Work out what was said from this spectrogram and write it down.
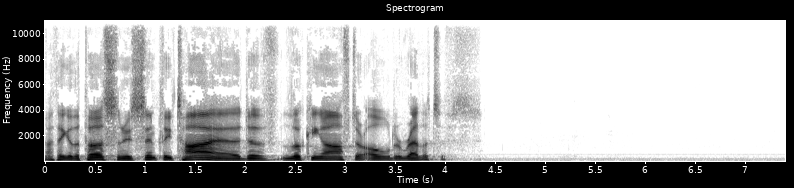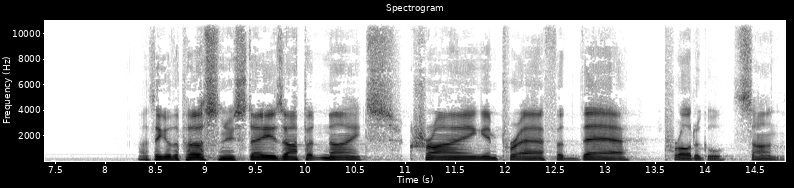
I think of the person who's simply tired of looking after older relatives. I think of the person who stays up at night crying in prayer for their prodigal son.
